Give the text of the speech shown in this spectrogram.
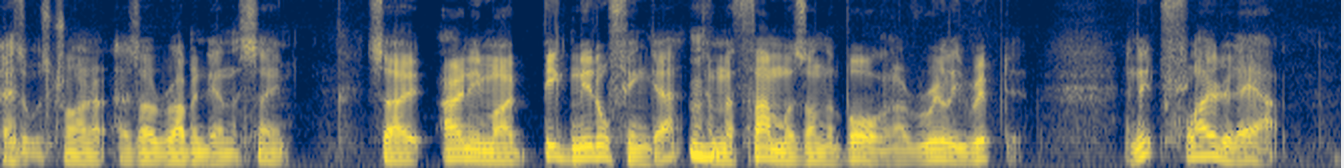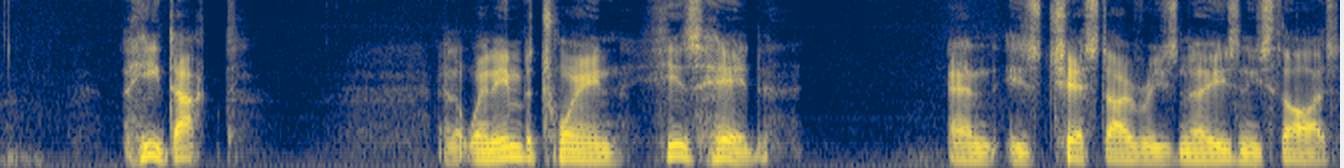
as it was trying to, as I was rubbing down the seam. So only my big middle finger and mm-hmm. my thumb was on the ball, and I really ripped it, and it floated out. He ducked, and it went in between his head and his chest over his knees and his thighs,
